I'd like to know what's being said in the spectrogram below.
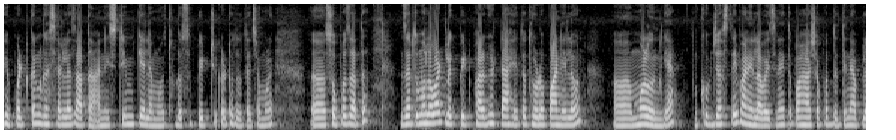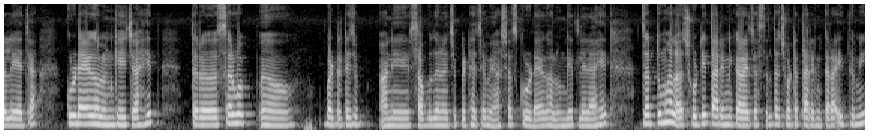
हे पटकन घसरलं जातं आणि स्टीम केल्यामुळे थोडंसं पीठ चिकट होतं त्याच्यामुळे सोपं जातं. जर तुम्हाला वाटलं की पीठ फार घट्ट आहे तर थोडं पाणी लावून मळून घ्या. खूप जास्तही पाणी लावायचं नाही तर पहा अशा पद्धतीने आपल्याला याच्या कुरड्या घालून घ्यायच्या आहेत. तर सर्व बटाट्याचे बटाट्याच्या आणि साबुदाण्याच्या पिठाच्या मी अशाच कुरड्या घालून घेतलेल्या आहेत. जर तुम्हाला छोटी तारेणी करायची असेल तर छोट्या तारेणी करा. इथं मी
